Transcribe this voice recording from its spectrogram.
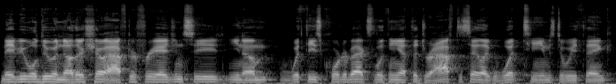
Maybe we'll do another show after free agency, you know, with these quarterbacks looking at the draft to say, like, what teams do we think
